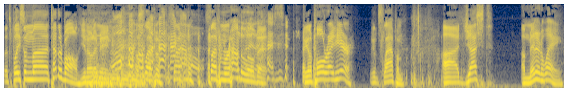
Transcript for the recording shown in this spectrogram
Let's play some uh, tetherball. You know what I mean? I'll slap him, slap him, slap him around a little bit. I got a pole right here. We can slap him. Uh, just a minute away.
